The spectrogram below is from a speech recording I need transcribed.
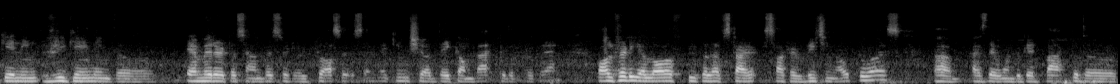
gaining, regaining the emeritus ambassador process and making sure they come back to the program. Already a lot of people have started, started reaching out to us um, as they want to get back to the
